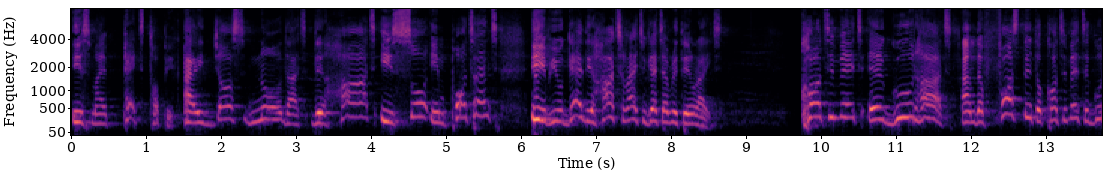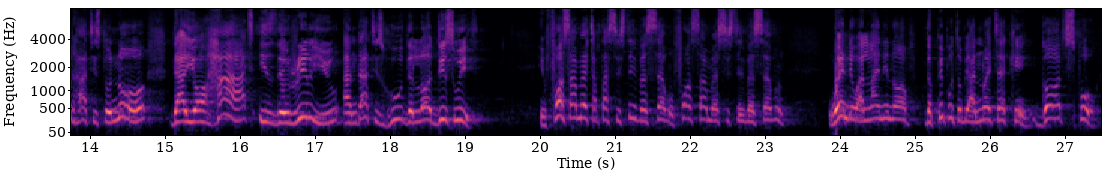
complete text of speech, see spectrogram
It's my pet topic. I just know that the heart is so important. If you get the heart right, you get everything right. Cultivate a good heart. And the first thing to cultivate a good heart is to know that your heart is the real you, and that is who the Lord deals with. In 1 Samuel chapter 16, verse 7, 1 Samuel 16, verse 7, when they were lining up the people to be anointed king, God spoke.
